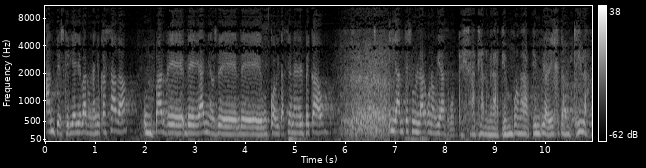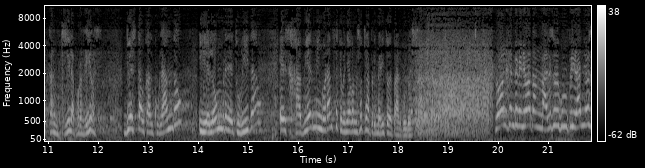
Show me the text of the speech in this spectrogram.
antes quería llevar un año casada, un par de, años de cohabitación en el pecado y antes un largo noviazgo. Que dice tía, no me da tiempo, no me da tiempo. Y le dije, tranquila, tranquila, por Dios. Yo he estado calculando y el hombre de tu vida es Javier Mingorance que venía con nosotros a primerito de párvulos. Luego hay gente que lleva tan mal eso de cumplir años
